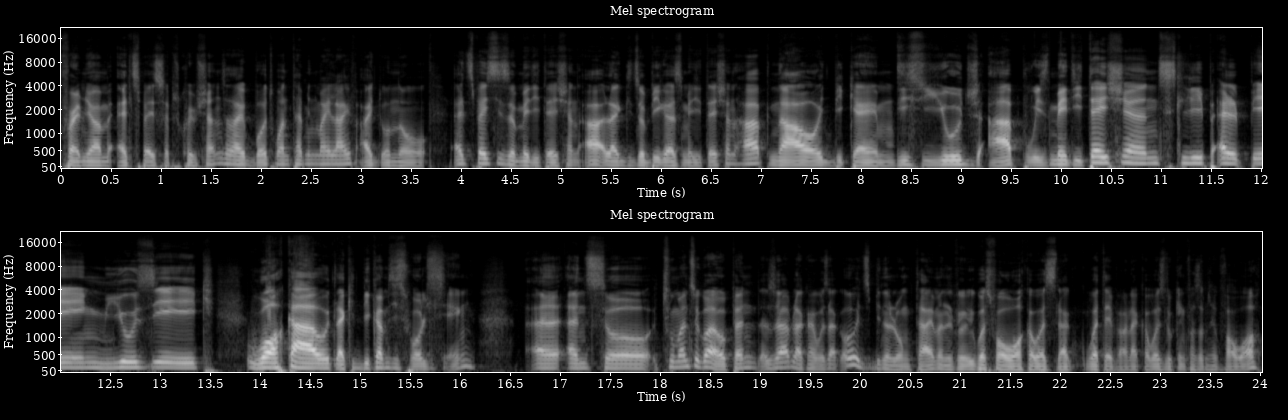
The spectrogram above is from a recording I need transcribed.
premium Headspace subscription that I bought one time in my life. I don't know. Headspace is a meditation app, like the biggest meditation app. Now it became this huge app with meditation, sleep helping, music, workout. Like it becomes this whole thing. Uh, and so two months ago, I opened the app. Like I was like, oh, it's been a long time, and it was for work. I was like, whatever. Like I was looking for something for work,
